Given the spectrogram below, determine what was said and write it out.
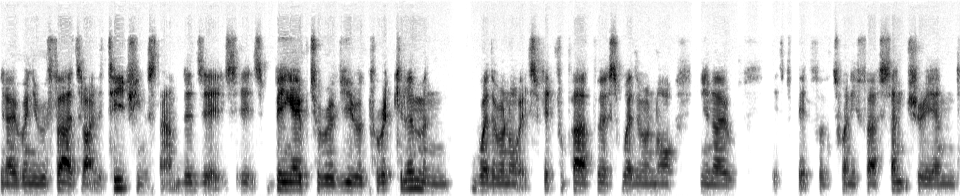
you know when you refer to like the teaching standards it's it's being able to review a curriculum and whether or not it's fit for purpose whether or not you know it's fit for the 21st century. And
